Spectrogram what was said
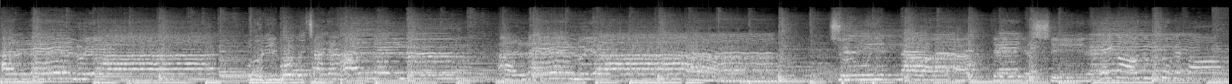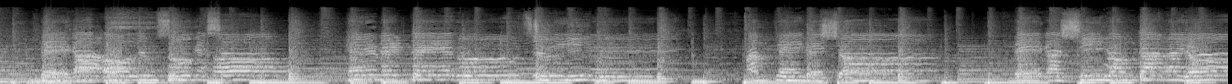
할렐루야. 우리 모두 찬양할래 내가 시험 당하여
